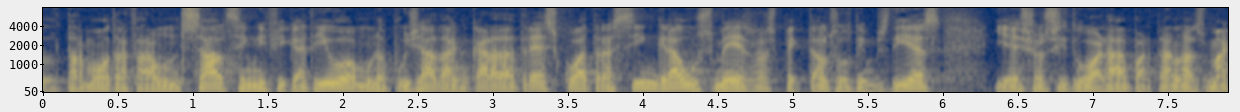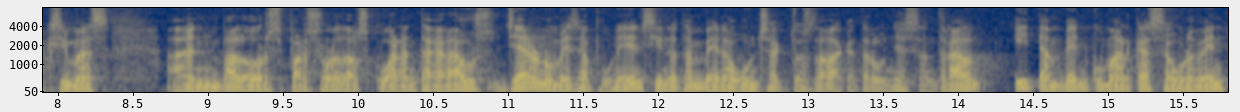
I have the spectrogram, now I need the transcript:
el termòmetre farà un salt significatiu amb una pujada encara de 3, 4, 5 graus més respecte als últims dies i això situarà, per tant, les màximes en valors per sobre dels 40 graus, ja no només a Ponent, sinó també en alguns sectors de la Catalunya central i també en comarques segurament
